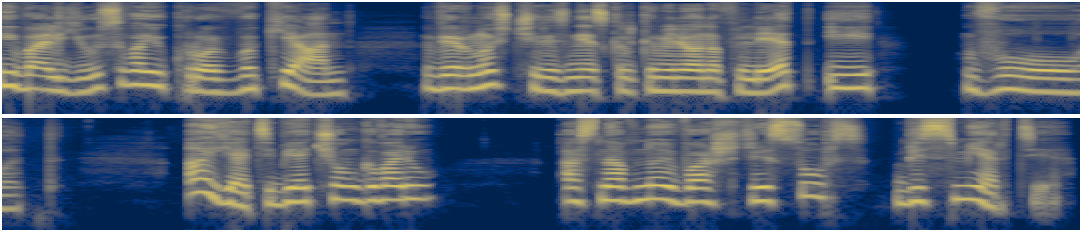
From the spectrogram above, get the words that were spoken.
и волью свою кровь в океан. Вернусь через несколько миллионов лет и... Вот. А я тебе о чем говорю? Основной ваш ресурс — бессмертие.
